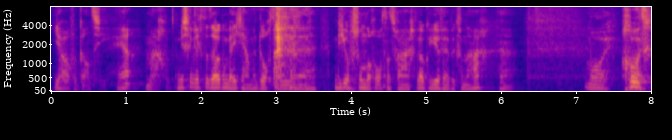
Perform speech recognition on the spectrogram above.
jouw vakantie. Ja. Maar goed, misschien ligt het ook een beetje aan mijn dochter, die, eh, die op zondagochtend vraagt, welke juf heb ik vandaag? Ja. Mooi. Goed. Mooi.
